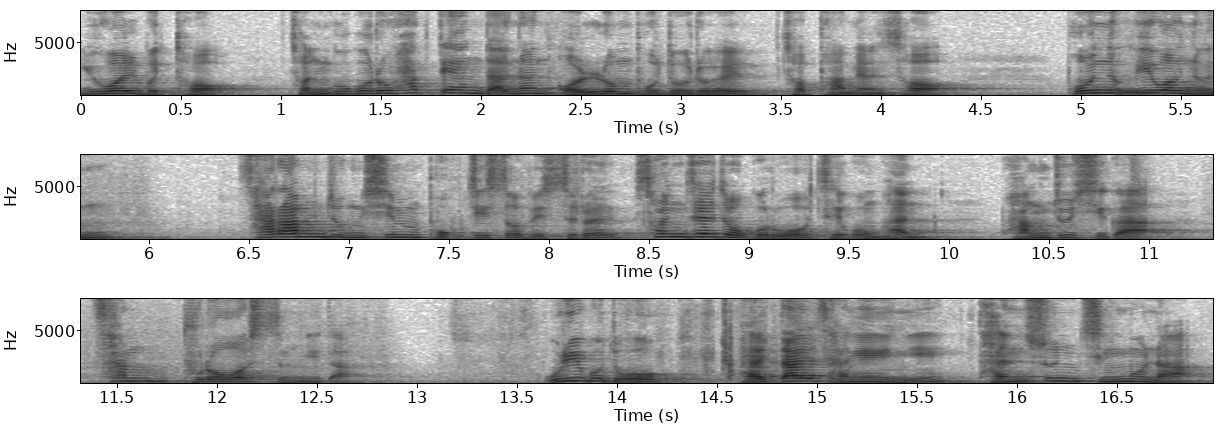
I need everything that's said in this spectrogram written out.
6월부터 전국으로 확대한다는 언론 보도를 접하면서 본 의원은 사람 중심 복지 서비스를 선제적으로 제공한 광주시가 참 부러웠습니다. 우리 구도 발달 장애인이 단순 직무나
